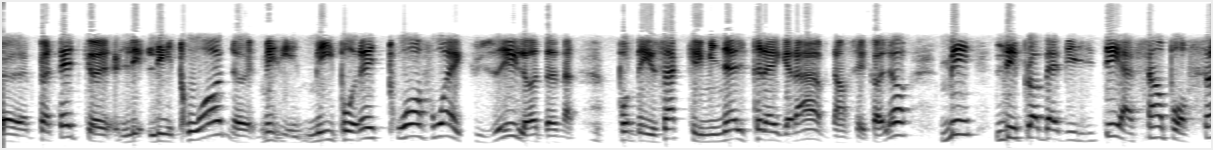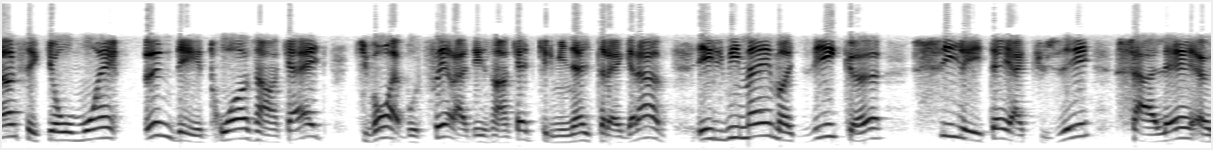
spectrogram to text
euh, peut-être que les, trois, mais, mais ils pourraient être trois fois accusés là, de- pour des actes criminels très graves dans ces cas-là, mais les probabilités à 100%, c'est qu'il y a au moins une des trois enquêtes qui vont aboutir à des enquêtes criminelles très graves. Et lui-même a dit que s'il était accusé, ça allait euh,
